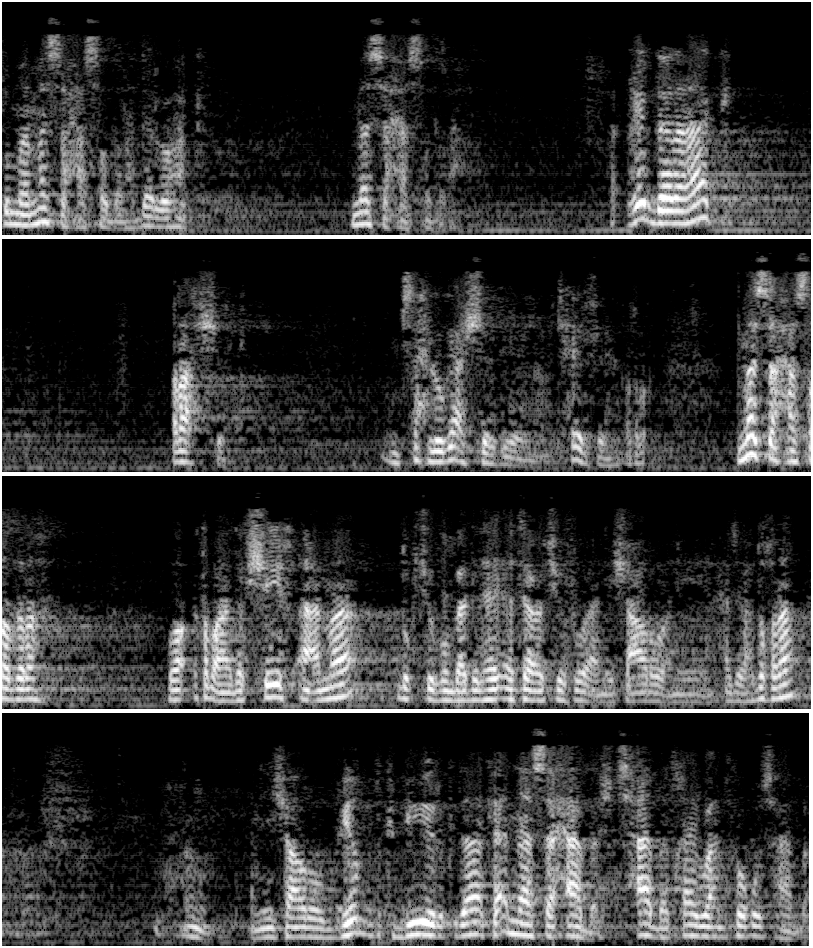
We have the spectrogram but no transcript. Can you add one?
ثم مسح صدره. دار هكا مسح صدره. غير دار هاك راح الشرك مسح له كاع الشرك تحير فيه. مسح صدره. وطبعا هذاك الشيخ أعمى دوك تشوفوا بعد الهيئة تاعو تشوفوا يعني شعره يعني حاجة واحدة أخرى. يعني شعره بيض كبير كذا كأنها سحابة. سحابة تخيل واحد فوقه سحابة.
